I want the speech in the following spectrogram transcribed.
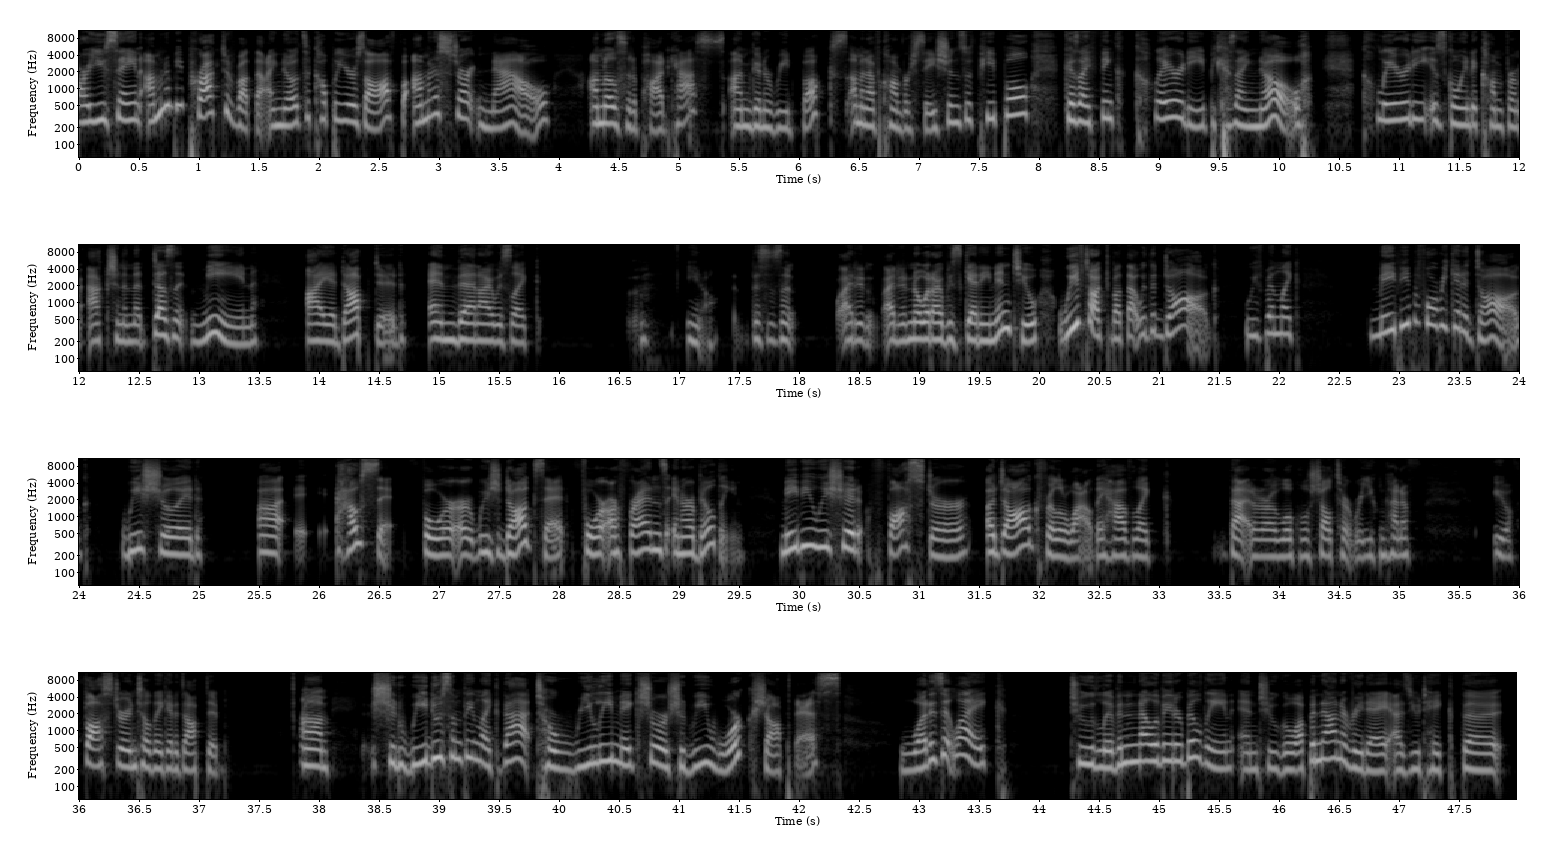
are you saying, I'm going to be proactive about that? I know it's a couple years off, but I'm going to start now. I'm going to listen to podcasts. I'm going to read books. I'm going to have conversations with people because I think clarity, because I know clarity is going to come from action. And that doesn't mean I adopted and then I was like, you know, this isn't, I didn't, I didn't know what I was getting into. We've talked about that with a dog. We've been like, maybe before we get a dog, we should uh, house sit for, or we should dog sit for our friends in our building maybe we should foster a dog for a little while. They have like that at our local shelter where you can kind of, you know, foster until they get adopted. Um, should we do something like that to really make sure, should we workshop this? What is it like to live in an elevator building and to go up and down every day as you take the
